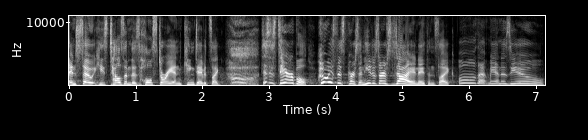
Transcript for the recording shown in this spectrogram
and so he tells him this whole story, and King David's like, oh, "This is terrible. Who is this person? He deserves to die." And Nathan's like, "Oh, that man is you."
